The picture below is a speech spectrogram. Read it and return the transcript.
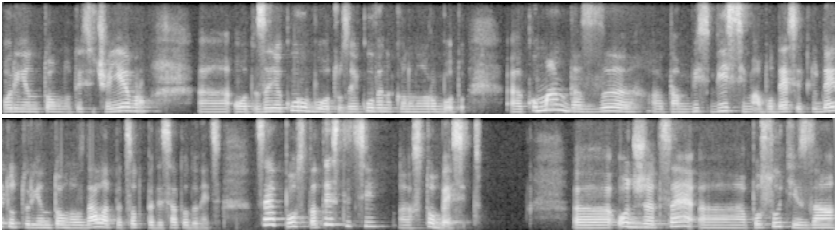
орієнтовно, 1000 євро. Е, От, за яку роботу, за яку виконану роботу. Е, Команда з е, там, 8 або 10 людей тут орієнтовно здала 550 одиниць. Це по статистиці е, 100 бесід. Е, Отже, це е, по суті за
